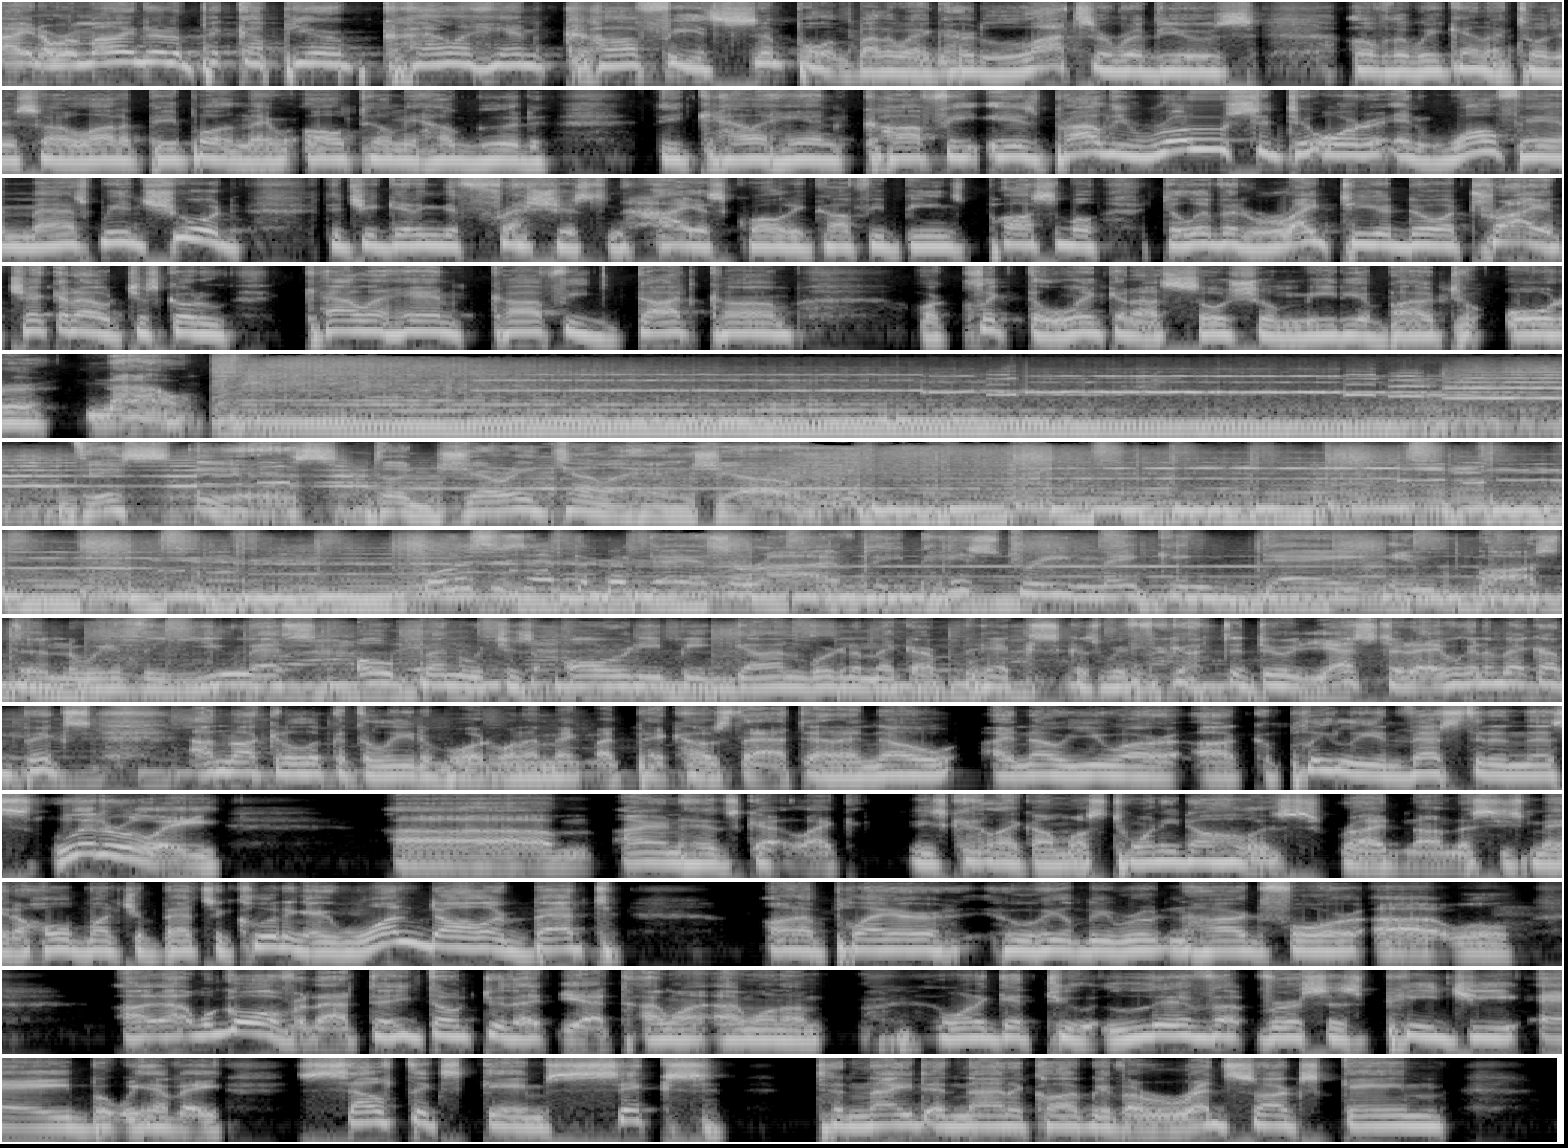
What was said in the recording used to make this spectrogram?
A reminder to pick up your Callahan coffee. It's simple. And by the way, I heard lots of reviews over the weekend. I told you I saw a lot of people, and they all tell me how good the Callahan coffee is. Proudly roasted to order in Waltham, Mass. We ensured that you're getting the freshest and highest quality coffee beans possible delivered right to your door. Try it. Check it out. Just go to callahancoffee.com or click the link in our social media bio to order now. This is the Gerry Callahan Show. Well, this is it. The big day has arrived. The history making day in Boston. We have the U.S. Open, which has already begun. We're going to make our picks because we forgot to do it yesterday. We're going to make our picks. I'm not going to look at the leaderboard when I make my pick. How's that? And I know, I know you are uh, completely invested in this. Literally, um, Ironhead's got like he's got like almost twenty dollars riding on this. He's made a whole bunch of bets, including a one dollar bet on a player who he'll be rooting hard for. Uh, we'll uh, we'll go over that. They don't do that yet. I want I want to I want to get to LIV versus PGA, but we have a Celtics game six tonight at nine o'clock. We have a Red Sox game.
